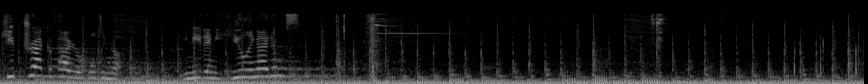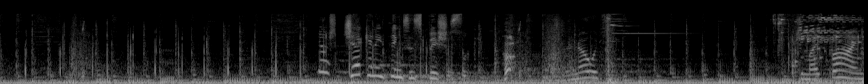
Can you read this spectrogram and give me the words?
Keep track of how you're holding up. You need any healing items? Just check anything suspicious looking. Never know what you might find.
